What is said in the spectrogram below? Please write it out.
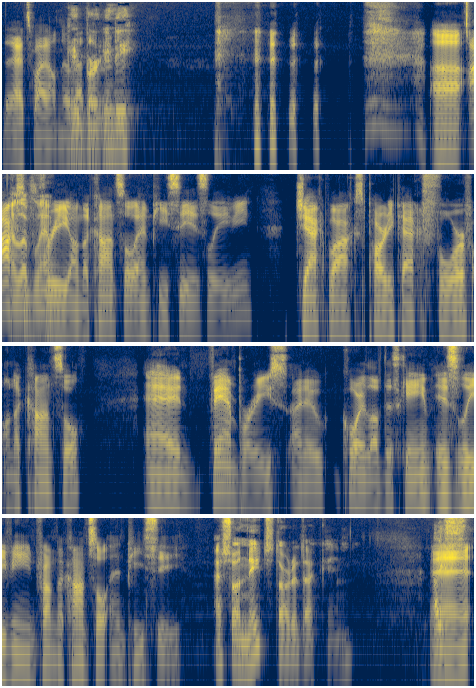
That's why I don't know Okay, that. Burgundy. Uh, love Oxenfree on the console and PC is leaving. Jackbox Party Pack 4 on the console. And Vambrace, I know Corey loved this game, is leaving from the console and PC. I saw Nate started that game. I, And s-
